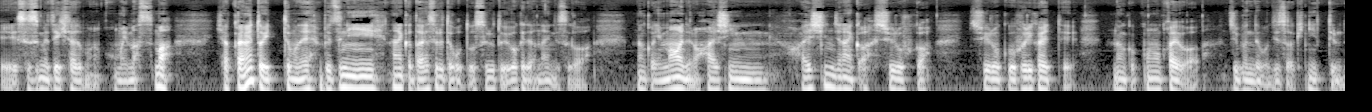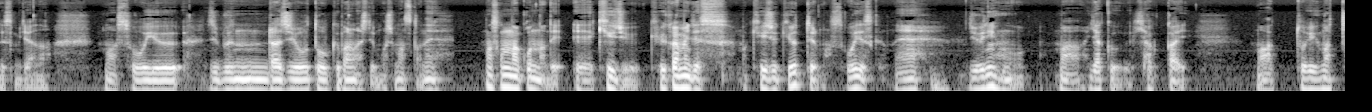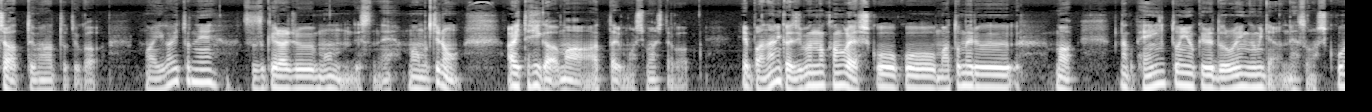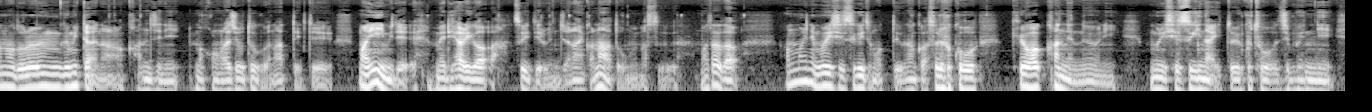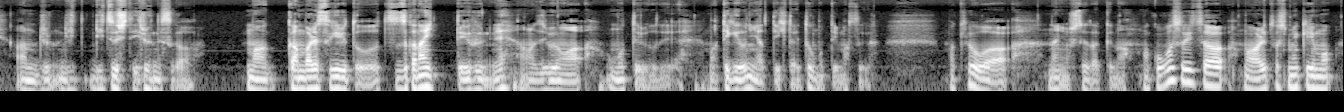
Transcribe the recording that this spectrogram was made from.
えー、進めていきたいと思います。まあ、100回目といってもね、別に何か大それたことをするというわけではないんですが、なんか今までの配信、配信じゃないか、収録か、収録を振り返って、なんかこの回は自分でも実は気に入ってるんですみたいな、まあそういう自分ラジオトーク話でもしますかね。まあそんなこんなで、えー、99回目です。まあ、99っていうのもすごいですけどね。12分を、まあ約100回、まああっという間っちゃあっという間だったというか、まあ意外とね、続けられるもんですね。まあもちろん空いた日がまああったりもしましたが、やっぱ何か自分の考えや思考をこうまとめる、まあ、なんかペイントにおけるドローイングみたいなね、その思考のドローイングみたいな感じに、まあ、このラジオトークがなっていて、まあいい意味でメリハリがついてるんじゃないかなと思います。まあただ、あんまりね、無理しすぎてもっていう、なんかそれをこう、脅迫観念のように無理しすぎないということを自分に、あの、立しているんですが、まあ、頑張りすぎると続かないっていうふうにね、あの自分は思っているので、まあ適度にやっていきたいと思っています。まあ、今日は何をしてたっけな。まあ、ここ数日は、まあ、割と締め切りも、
